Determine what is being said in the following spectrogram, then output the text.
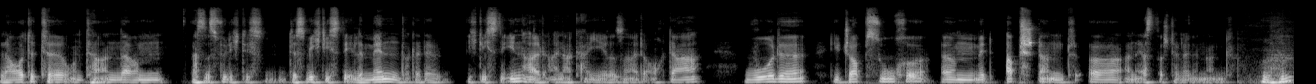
lautete unter anderem, was ist für dich das, das wichtigste Element oder der wichtigste Inhalt einer Karriereseite? Auch da wurde die Jobsuche ähm, mit Abstand äh, an erster Stelle genannt. Mhm.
